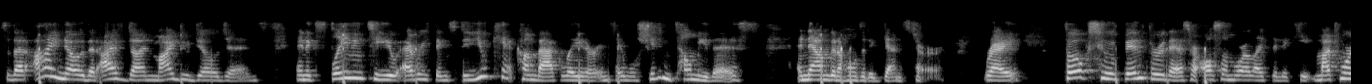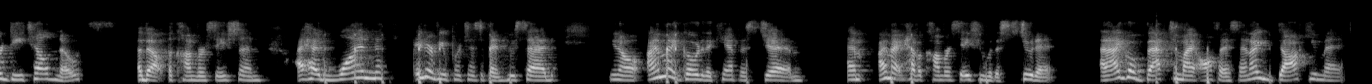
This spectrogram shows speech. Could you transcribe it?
so that I know that I've done my due diligence in explaining to you everything. So you can't come back later and say, well, she didn't tell me this. And now I'm going to hold it against her right? Folks who have been through this are also more likely to keep much more detailed notes about the conversation. I had one interview participant who said, you know, I might go to the campus gym and I might have a conversation with a student and I go back to my office and I document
